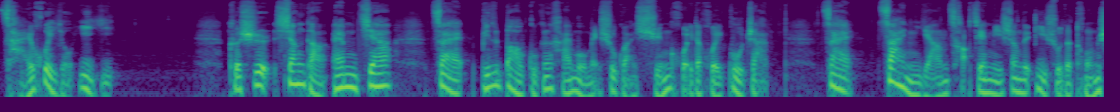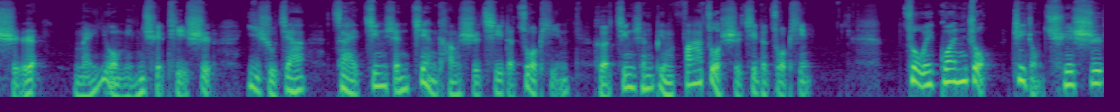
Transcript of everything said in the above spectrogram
才会有意义。可是，香港 M 加在比利鲍古根海姆美术馆巡回的回顾展，在赞扬草间弥生的艺术的同时，没有明确提示艺术家在精神健康时期的作品和精神病发作时期的作品。作为观众，这种缺失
